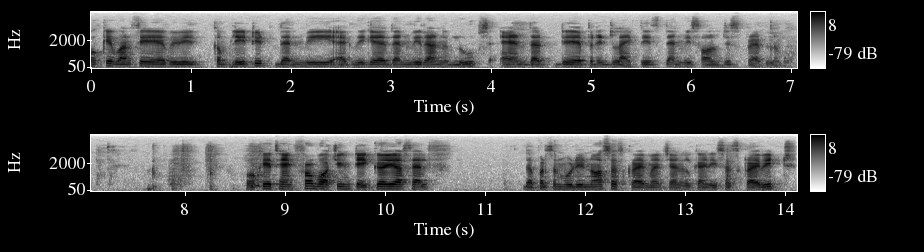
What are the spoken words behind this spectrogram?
Okay once we complete it then we execute then we run loops and that they print like this then we solve this problem. Okay thanks for watching. Take care yourself. The person who did not subscribe my channel kindly subscribe it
